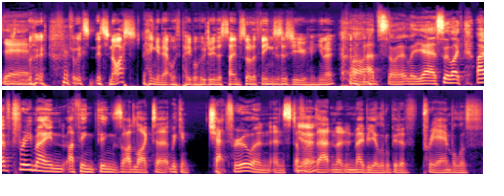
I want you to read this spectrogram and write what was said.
Yeah. it's it's nice hanging out with people who do the same sort of things as you. You know, oh, absolutely. Yeah. So like I have three main I think things I'd like to we can chat through and, and stuff Yeah. like that and, and maybe a little bit of preamble of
